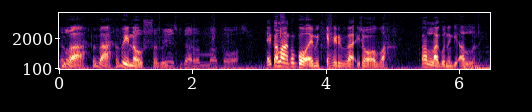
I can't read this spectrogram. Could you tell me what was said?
Kato, Hyvä, hyvä, hyvin noussut kyllä. 50 rammaa taas. Ei kalan koko ei mikään hirveä iso on vaan kallaa kuitenkin alla. Niin.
